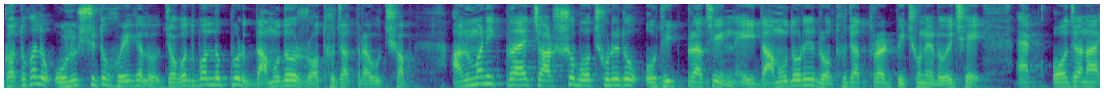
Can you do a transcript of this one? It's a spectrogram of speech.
গতকাল অনুষ্ঠিত হয়ে গেল জগৎবল্লভপুর দামোদর রথযাত্রা উৎসব। আনুমানিক প্রায় চারশো বছরেরও অধিক প্রাচীন এই দামোদরের রথযাত্রার পিছনে রয়েছে এক অজানা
